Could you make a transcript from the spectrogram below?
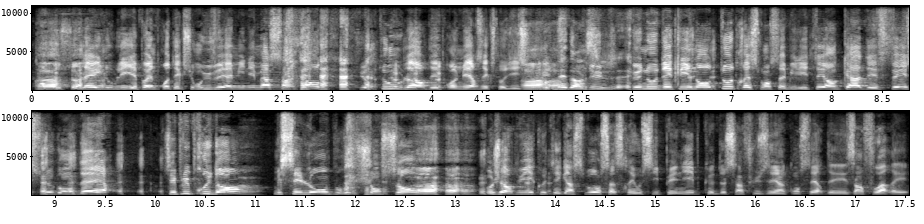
Quant au soleil, n'oubliez pas une protection UV à minima 50, surtout lors des premières expositions. Ah, on est dans le sujet. que nous déclinons toute responsabilité en cas d'effet secondaire. C'est plus prudent, mais c'est long pour une chanson. Aujourd'hui, écouter Gainsbourg, ça serait aussi pénible que de s'infuser un concert des enfoirés.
